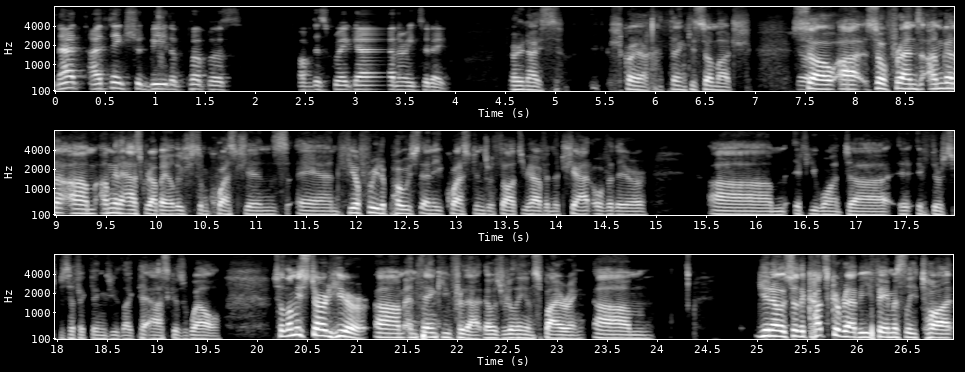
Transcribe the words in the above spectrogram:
That I think should be the purpose of this great gathering today. Very nice. Shkoyach, Thank you so much. So, uh, so friends, I'm gonna um, I'm gonna ask Rabbi Alush some questions, and feel free to post any questions or thoughts you have in the chat over there, um, if you want, uh, if there's specific things you'd like to ask as well. So let me start here, um, and thank you for that. That was really inspiring. Um, you know, so the Kotzker Rebbe famously taught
